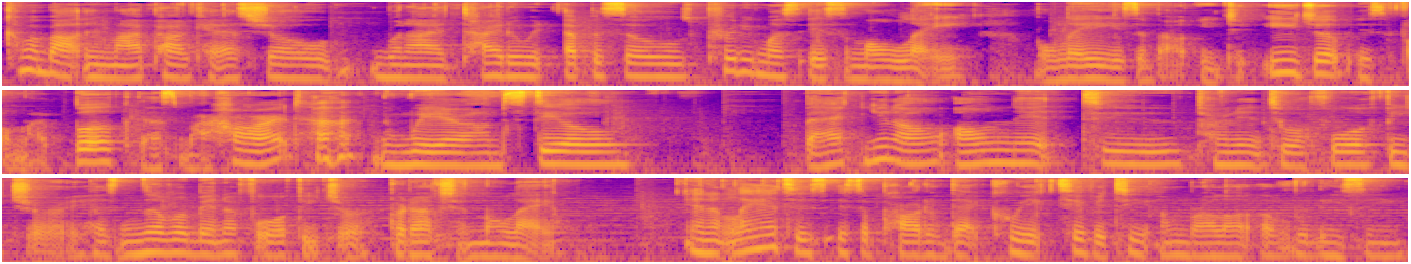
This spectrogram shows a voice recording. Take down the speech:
come about in my podcast show, when I title it episodes, pretty much it's Moliae. Moliae is about into Egypt, it's from my book, that's my heart, where I'm still back, you know, on it to turn it into a full feature. It has never been a full feature production, Moliae. And Atlantis is a part of that creativity umbrella of releasing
